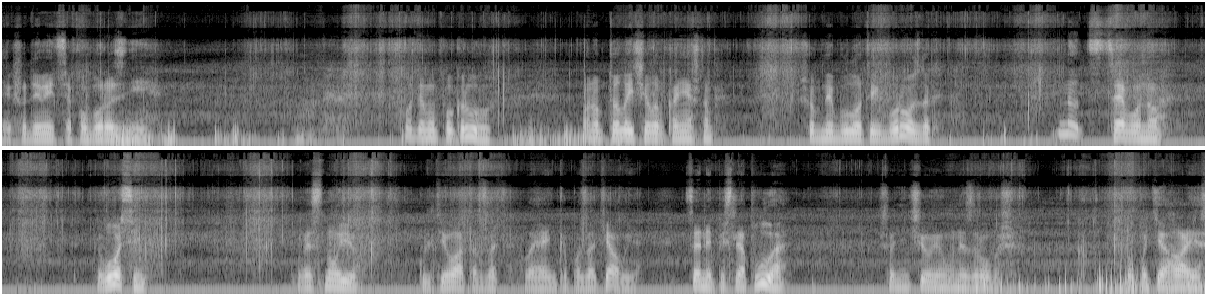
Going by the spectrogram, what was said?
якщо дивитися по борозні. Ходимо по кругу. Воно б то личило б, звісно, щоб не було тих бороздок. Ну, це воно осінь. Весною культиватор легенько позатягує. Це не після плуга, що нічого йому не зробиш. Попотягаєш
